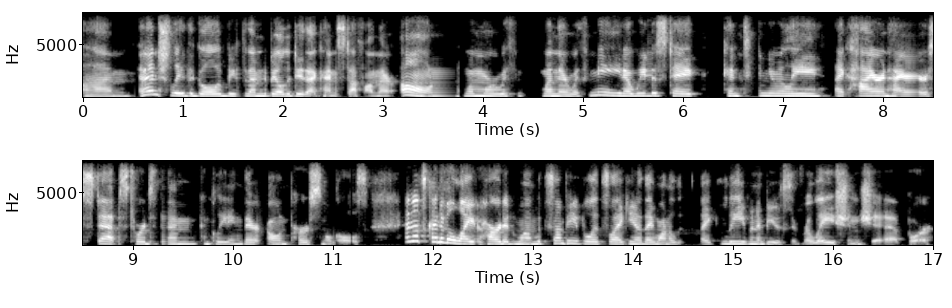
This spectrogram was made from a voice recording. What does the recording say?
um, eventually the goal would be for them to be able to do that kind of stuff on their own. When we're with when they're with me you know we just take continually like higher and higher steps towards them completing their own personal goals. And that's kind of a light-hearted one with some people it's like you know they want to like leave an abusive relationship or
